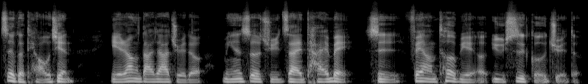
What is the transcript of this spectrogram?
这个条件，也让大家觉得民生社区在台北是非常特别、与世隔绝的。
